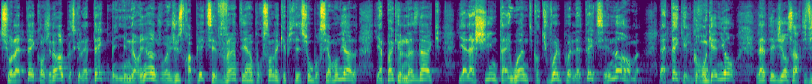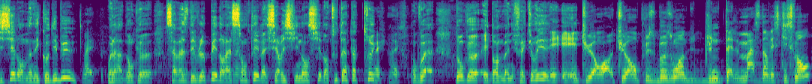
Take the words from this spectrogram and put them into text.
Sur la tech en général, parce que la tech, mine de rien, je voudrais juste rappeler que c'est 21% de la capitalisation boursière mondiale. Il n'y a pas que le Nasdaq. Il y a la Chine, Taïwan. Quand tu vois le poids de la tech, c'est énorme. La tech est le grand gagnant. L'intelligence artificielle, on n'en est qu'au début. Ouais. Voilà, donc euh, ça va se développer dans la santé, dans les services financiers, dans tout un tas de trucs. Ouais, ouais. Donc, voilà. donc euh, et dans le manufacturier. Et, et- et tu, as, en- tu as en plus besoin d'une telle masse d'investissement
